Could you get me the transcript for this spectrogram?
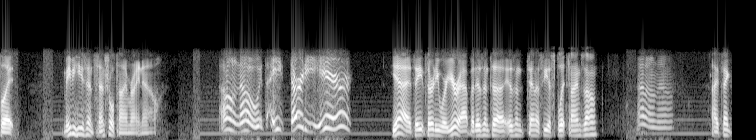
but maybe he's in central time right now. I don't know. It's 8:30 here. Yeah, it's 8:30 where you're at, but isn't uh isn't Tennessee a split time zone? I don't know. I think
